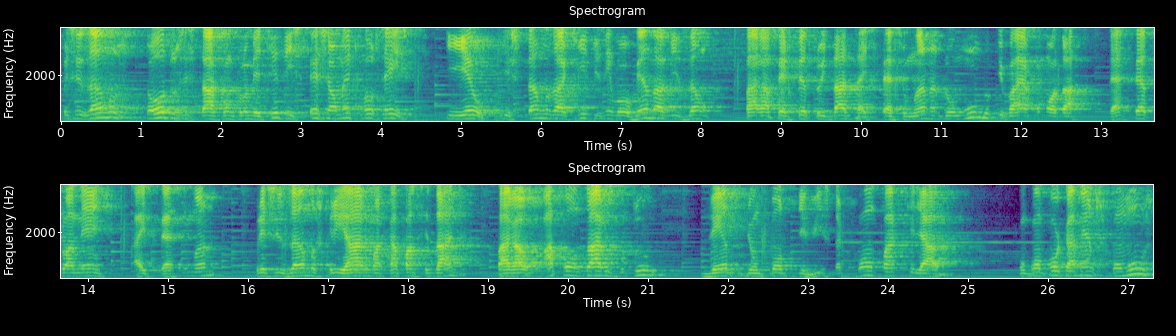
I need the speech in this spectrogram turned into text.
precisamos todos estar comprometidos, especialmente vocês e eu, que estamos aqui desenvolvendo a visão para a perpetuidade da espécie humana, do mundo que vai acomodar perpetuamente a espécie humana, precisamos criar uma capacidade para apontar o futuro dentro de um ponto de vista compartilhado, com comportamentos comuns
